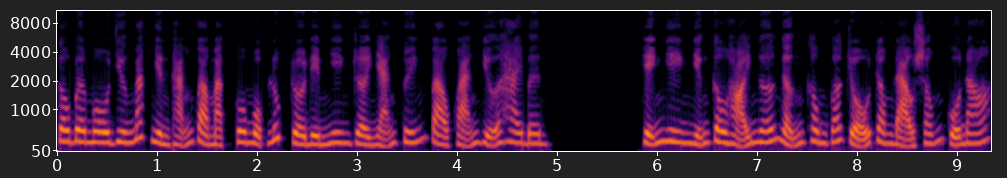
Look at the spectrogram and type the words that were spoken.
Tobermo dương mắt nhìn thẳng vào mặt cô một lúc rồi điềm nhiên rời nhãn tuyến vào khoảng giữa hai bên. Hiển nhiên những câu hỏi ngớ ngẩn không có chỗ trong đạo sống của nó.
